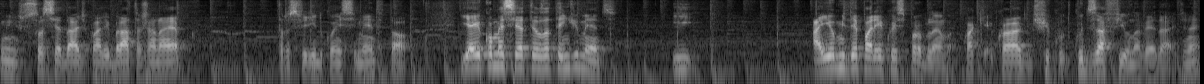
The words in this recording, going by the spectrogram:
em sociedade com a Librata já na época, transferindo conhecimento e tal. E aí comecei a ter os atendimentos. E aí eu me deparei com esse problema, com, a, com, a com o desafio, na verdade, né?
